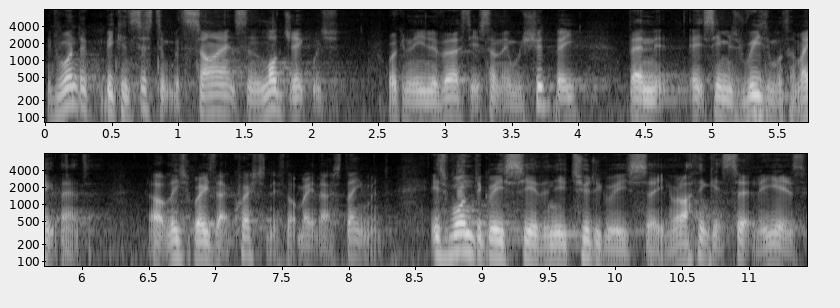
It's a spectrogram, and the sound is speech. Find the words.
If you want to be consistent with science and logic, which working in the university is something we should be, then it seems reasonable to make that, or at least raise that question, if not make that statement. Is 1 degree C the new 2 degrees C? Well, I think it certainly is.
